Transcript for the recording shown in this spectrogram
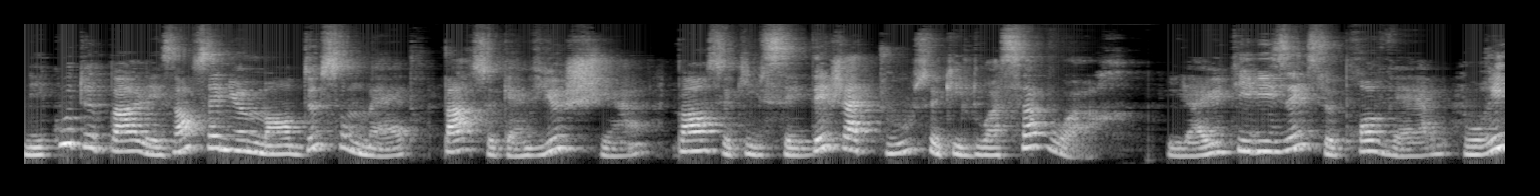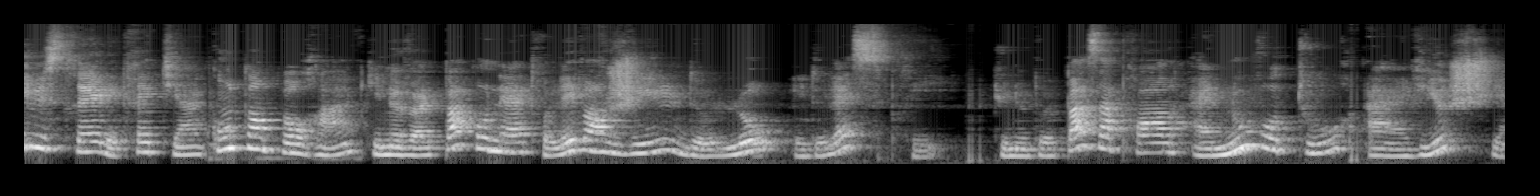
n'écoute pas les enseignements de son maître parce qu'un vieux chien pense qu'il sait déjà tout ce qu'il doit savoir. Il a utilisé ce proverbe pour illustrer les chrétiens contemporains qui ne veulent pas connaître l'évangile de l'eau et de l'esprit. Tu ne peux pas apprendre un nouveau tour à un vieux chien.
